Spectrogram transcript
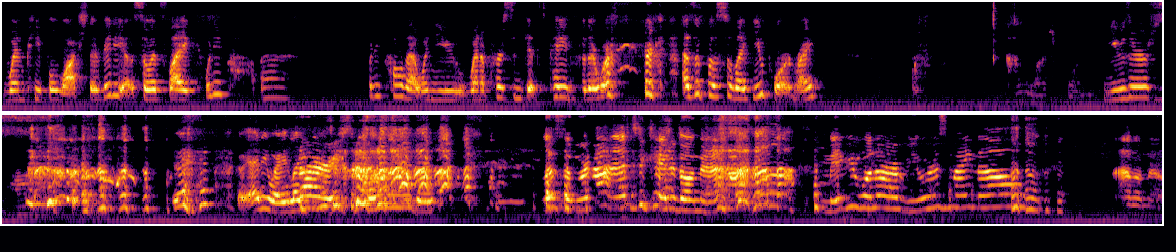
when people watch their videos. So it's like, what do you call, uh, what do you call that when you, when a person gets paid for their work as opposed to like you porn, right? I don't watch porn. Users. anyway, like Sorry. users Listen, we're not educated on that. Maybe one of our viewers might know. I don't know.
